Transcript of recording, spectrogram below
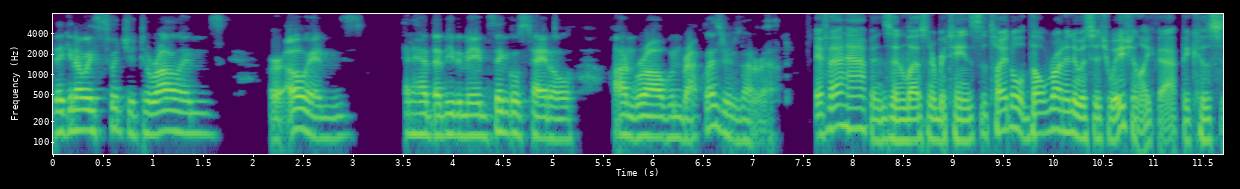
They can always switch it to Rollins or Owens and have that be the main singles title on Raw when Brock Lesnar's not around. if that happens and Lesnar retains the title, they'll run into a situation like that because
